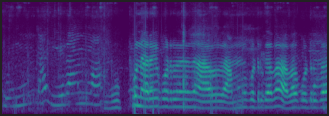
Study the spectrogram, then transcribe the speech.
சும்மா இடாமா உப்பு நிறைய போடுறது அவ அம்மா போட்டிருக்காவா? அவ போட்டிருக்கா?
